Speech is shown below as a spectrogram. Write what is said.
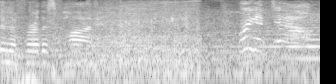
In the furthest pod. Bring it down!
